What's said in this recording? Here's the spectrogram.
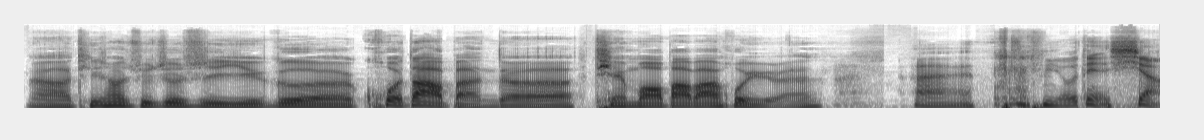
啊，听上去就是一个扩大版的天猫八八会员。哎，有点像，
